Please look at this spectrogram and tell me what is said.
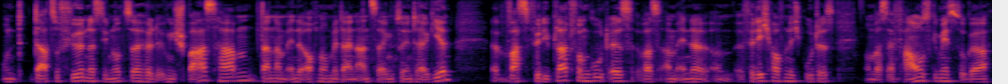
und dazu führen, dass die Nutzer halt irgendwie Spaß haben, dann am Ende auch noch mit deinen Anzeigen zu interagieren, was für die Plattform gut ist, was am Ende ähm, für dich hoffentlich gut ist und was erfahrungsgemäß sogar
